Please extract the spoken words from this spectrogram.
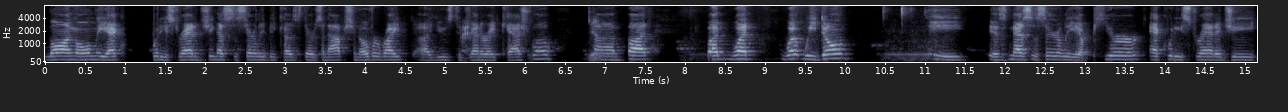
long only equity strategy necessarily because there's an option override uh, used to generate cash flow. Yeah. Um, but but what what we don't see is necessarily a pure equity strategy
